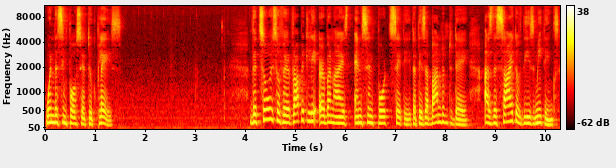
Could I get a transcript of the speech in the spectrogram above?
when the symposia took place. The choice of a rapidly urbanized ancient port city that is abandoned today as the site of these meetings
